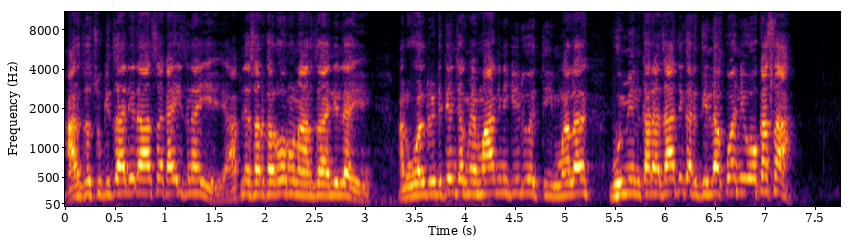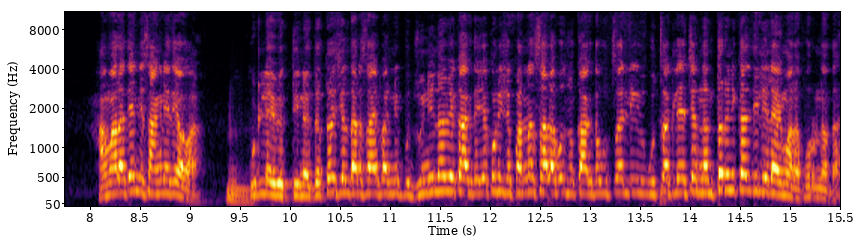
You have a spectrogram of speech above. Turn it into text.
अर्ज चुकीचा आलेला असं काहीच नाहीये. आपल्या सरकारवरून अर्ज आलेला आहे. आणि ऑलरेडी त्यांच्याकडे मागणी केली होती मला भूमिहीन करायचा अधिकार दिला कोणी व कसा? हा मला त्यांनी सांगण्यात यावा. कुठल्या व्यक्तीने तर तहसीलदार साहेबांनी जुनी नवे कागद एकोणीशे पन्नास सालापासून कागद उचलली उचलल्याच्या नंतर निकाल दिलेला आहे मला पूर्णतः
